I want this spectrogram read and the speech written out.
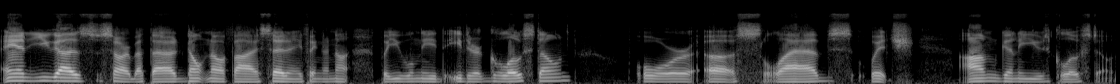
and you guys, sorry about that. I don't know if I said anything or not, but you will need either glowstone or uh, slabs, which I'm gonna use glowstone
